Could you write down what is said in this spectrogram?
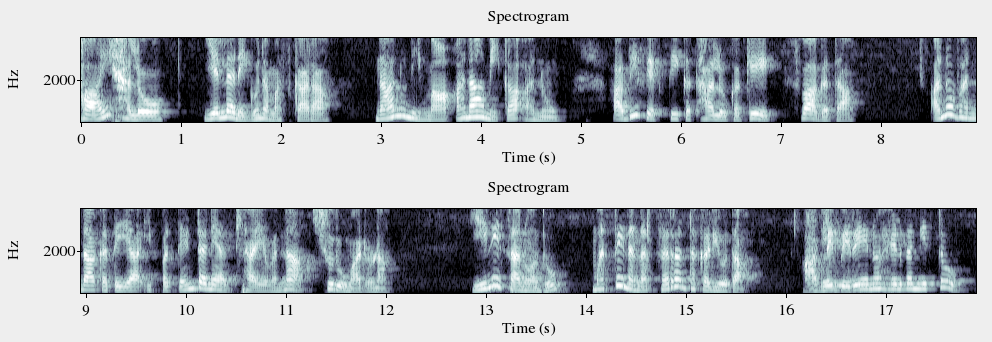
ಹಾಯ್, ಹಲೋ. ಎಲ್ಲರಿಗೂ ನಮಸ್ಕಾರ. ನಾನು ನಿಮ್ಮ ಅನಾಮಿಕ ಅನು. ಅಭಿವ್ಯಕ್ತಿ ಕಥಾಲೋಕಕ್ಕೆ ಸ್ವಾಗತ. ಅನುಬಂಧ ಕಥೆಯ ಇಪ್ಪತ್ತೆಂಟನೇ ಅಧ್ಯಾಯವನ್ನು ಶುರು ಮಾಡೋಣ. ಏನೇ ಸಾನು ಅದು, ಮತ್ತೆ ನನ್ನ ಸರ್ ಅಂತ ಕರೆಯೋದ? ಆಗಲೇ ಬೇರೆ ಏನೋ ಹೇಳ್ದಂಗಿತ್ತು.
